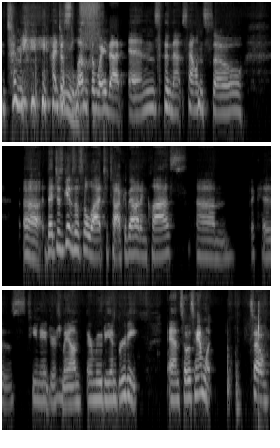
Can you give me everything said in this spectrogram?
To me, I just Oof. love the way that ends. And that sounds so, uh, that just gives us a lot to talk about in class um, because teenagers, man, they're moody and broody. And so is Hamlet. So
